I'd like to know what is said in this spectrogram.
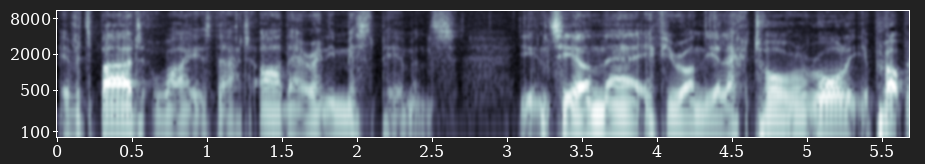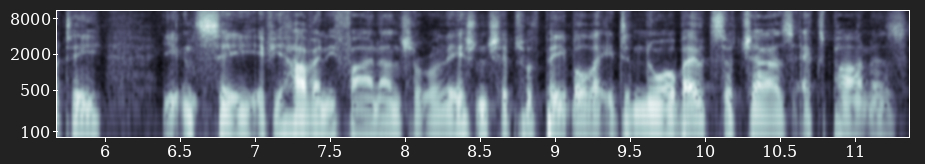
If it's bad, why is that? Are there any missed payments? You can see on there if you're on the electoral roll at your property. You can see if you have any financial relationships with people that you didn't know about, such as ex partners,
